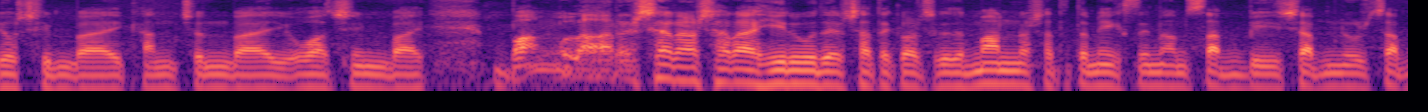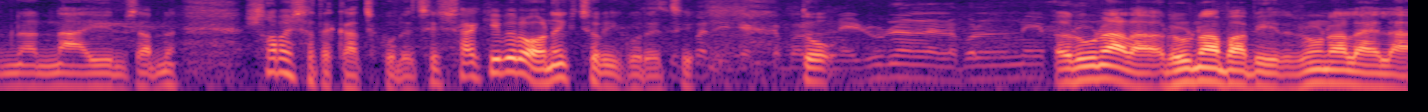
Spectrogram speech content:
জসিম ভাই, কাঞ্চন ভাই, ওয়াসিম ভাই, বাংলার সেরা সেরা হিরোদের সাথে কাজ করেছে। মান্নার সাথে তো ম্যাক্সিমাম সাব্বি সাবনুর সাবনা নাইম সাবনা সবার সাথে কাজ করেছে। সাকিবের অনেক ছবি করেছি। তো রুনালা রুনা বাবির, রুনা লাইলা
